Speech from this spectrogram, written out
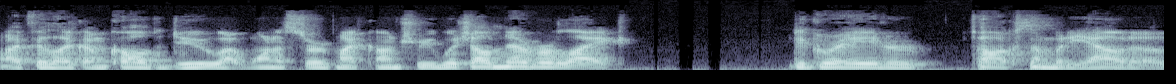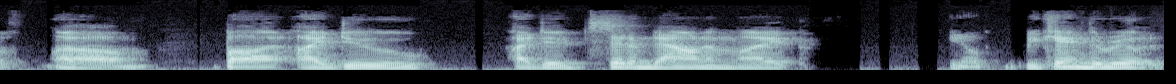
I feel like I'm called to do. I want to serve my country, which I'll never like, degrade or talk somebody out of. Um, but I do, I did sit him down and like, you know, became the real,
